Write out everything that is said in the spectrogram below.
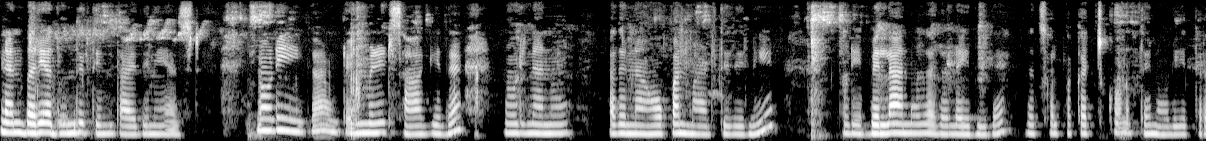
ನಾನು ಬರೀ ಅದೊಂದೇ ತಿಂತಾಯಿದ್ದೀನಿ ಅಷ್ಟೆ. ನೋಡಿ ಈಗ ಟೆನ್ ಮಿನಿಟ್ಸ್ ಆಗಿದೆ. ನೋಡಿ ನಾನು ಅದನ್ನು ಓಪನ್ ಮಾಡ್ತಿದ್ದೀನಿ. ನೋಡಿ, ಬೆಲ್ಲ ಅನ್ನೋದು ಅದರಲ್ಲೇ ಇದಿದೆ. ಅದಕ್ಕೆ ಸ್ವಲ್ಪ ಕಚ್ಕೊಳುತ್ತೆ ನೋಡಿ, ಈ ಥರ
